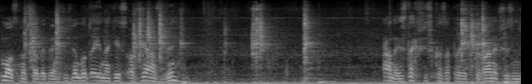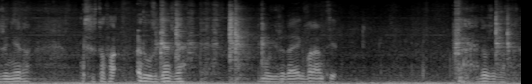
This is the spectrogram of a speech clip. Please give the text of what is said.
Mocno trzeba dokręcić, no bo to jednak jest od jazdy. Ale jest tak wszystko zaprojektowane przez inżyniera Krzysztofa Rózgę, że mówi, że daje gwarancję dożywotną.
